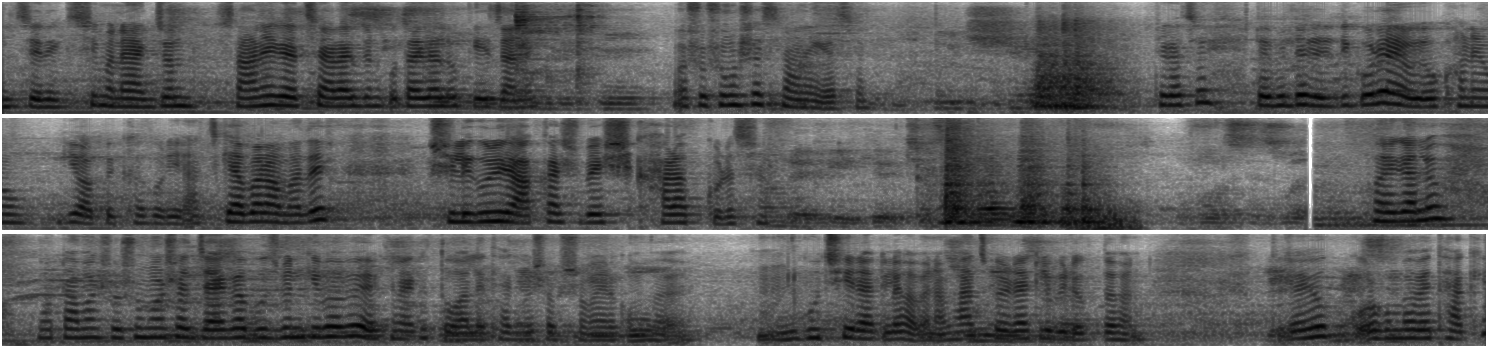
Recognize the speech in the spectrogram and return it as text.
নিচে দেখছি। মানে একজন স্নানে গেছে আর একজন কোথায় গেল কে জানে। আমার শ্বশুরমশাই স্নানে গেছে। ঠিক আছে? টেবিলটা রেডি করে ওখানেও গিয়ে অপেক্ষা করি। আজকে আবার আমাদের শিলিগুড়ির আকাশ বেশ খারাপ করেছে। হয়ে গেল। ওটা আমার শ্বশুরমশার জায়গা বুঝবেন কীভাবে? এখানে একটা তোয়ালে থাকবে সবসময় এরকমভাবে গুছিয়ে রাখলে হবে না। ভাঁজ করে রাখলে বিরক্ত হন। তো যাই হোক ওরকমভাবে থাকে।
